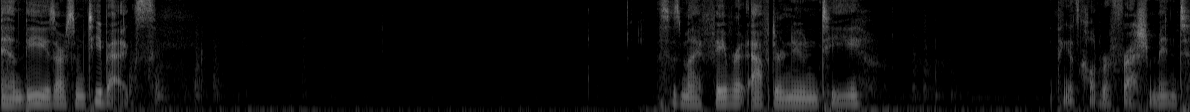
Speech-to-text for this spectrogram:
And these are some tea bags. This is my favorite afternoon tea. I think it's called Refresh Mint.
